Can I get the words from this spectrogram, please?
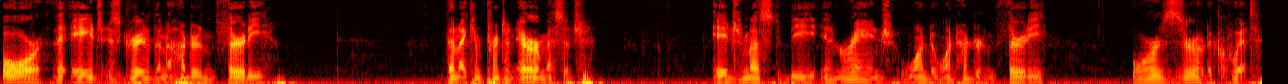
or the age is greater than 130, then I can print an error message. Age must be in range 1 to 130 or 0 to quit.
